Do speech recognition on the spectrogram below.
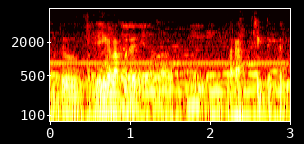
କିନ୍ତୁ ହେଇଗଲା ପରେ ରାତିକ ଦେଖାଯିବ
